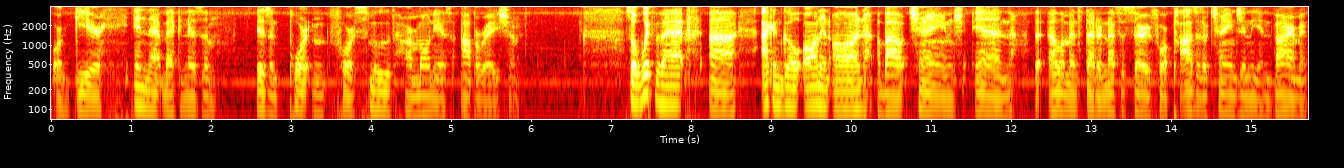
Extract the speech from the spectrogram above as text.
or gear in that mechanism is important for smooth harmonious operation so, with that, uh, I can go on and on about change and the elements that are necessary for positive change in the environment.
